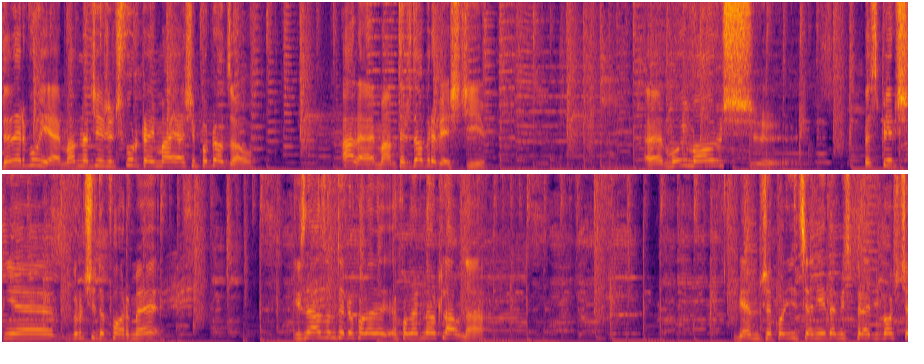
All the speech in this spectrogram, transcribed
denerwuje. Mam nadzieję, że czwórka i Maja się pogodzą. Ale mam też dobre wieści. Mój mąż bezpiecznie wróci do formy i znalazłem tego choler cholernego klauna. Wiem, że policja nie da mi sprawiedliwości,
